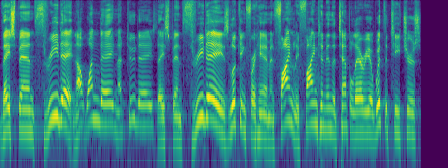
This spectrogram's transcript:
They spend three days, not one day, not two days, they spend three days looking for him and finally find him in the temple area with the teachers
